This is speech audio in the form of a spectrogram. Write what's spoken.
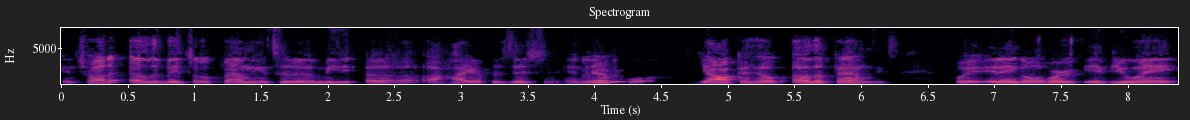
and try to elevate your family into the immediate, uh, a higher position, and mm-hmm. therefore y'all can help other families. But it ain't gonna work if you ain't,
